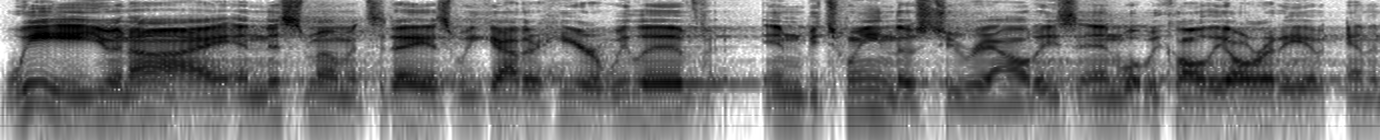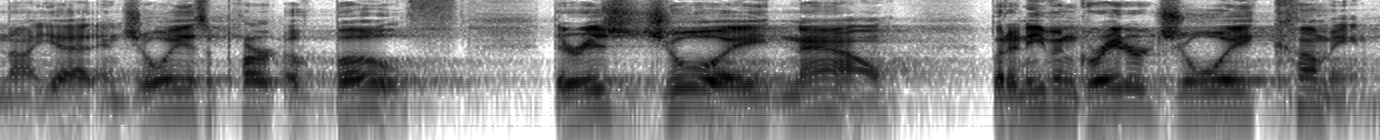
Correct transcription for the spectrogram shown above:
We, you and I, in this moment today, as we gather here, we live in between those two realities in what we call the already and the not yet. And joy is a part of both. There is joy now, but an even greater joy coming.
